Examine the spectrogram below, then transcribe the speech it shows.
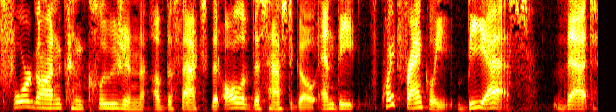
foregone conclusion of the fact that all of this has to go, and the, quite frankly, BS that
